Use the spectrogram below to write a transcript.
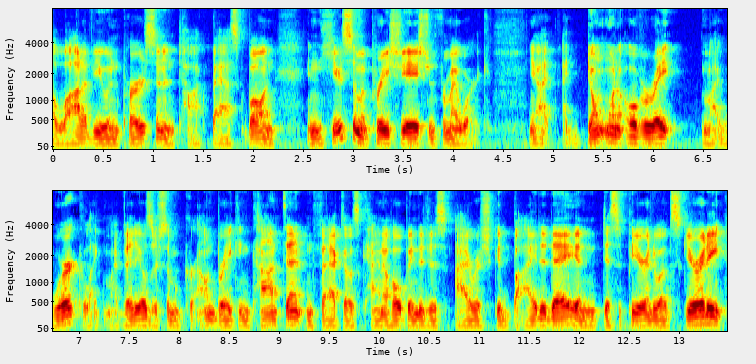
a, lot of you in person and talk basketball and, and here's some appreciation for my work. You know, I, I don't want to overrate my work. Like my videos are some groundbreaking content. In fact, I was kind of hoping to just Irish goodbye today and disappear into obscurity.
